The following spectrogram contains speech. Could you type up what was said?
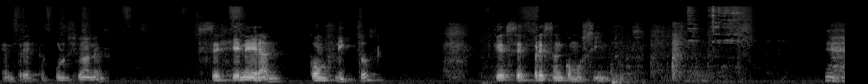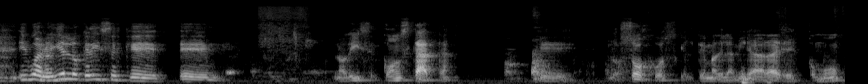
entre estas pulsiones, se generan conflictos que se expresan como síntomas. Y bueno, y él lo que dice es que, eh, no dice, constata que los ojos, que el tema de la mirada es como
